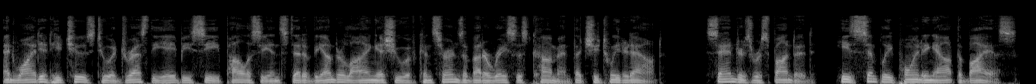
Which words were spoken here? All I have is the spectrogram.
And why did he choose to address the ABC policy instead of the underlying issue of concerns about a racist comment that she tweeted out? Sanders responded, he's simply pointing out the bias.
